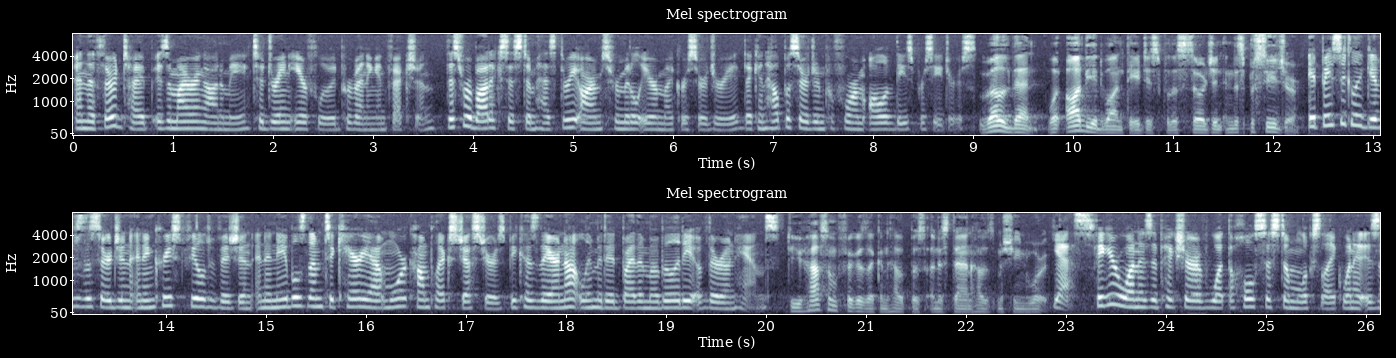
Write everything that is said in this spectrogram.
and the third type is a myringotomy to drain ear fluid, preventing infection. This robotic system has three arms for middle ear microsurgery that can help a surgeon perform all of these procedures. Well, then, what are the advantages for the surgeon in this procedure? It basically gives the surgeon an increased field of vision and enables them to carry out more complex gestures because they are not limited by the mobility of their own hands. Do you have some figures that can help us understand how this machine works? Yes. Figure 1 one is a picture of what the whole system looks like when it is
